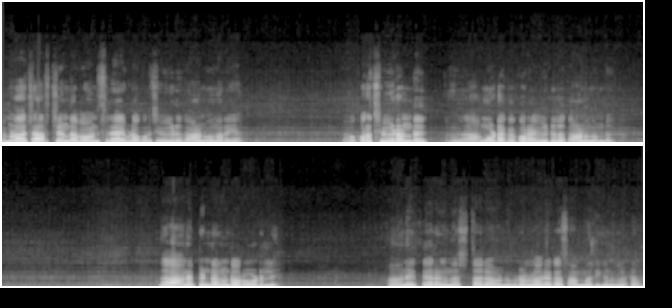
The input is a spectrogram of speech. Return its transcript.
നമ്മൾ ആ ചർച്ച ഉണ്ടപ്പോൾ മനസ്സിലായി ഇവിടെ കുറച്ച് വീട് കാണുമെന്നറിയാം. കുറച്ച് വീടുണ്ട്. അങ്ങോട്ടൊക്കെ കുറേ വീടുകൾ കാണുന്നുണ്ട്. ഇത് ആനപ്പിണ്ടം കണ്ടോ ആനയൊക്കെ ഇറങ്ങുന്ന സ്ഥലമാണ്. ഇവിടെ ഉള്ളവരൊക്കെ സമ്മതിക്കണം കേട്ടോ.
